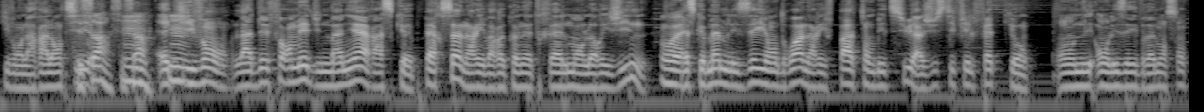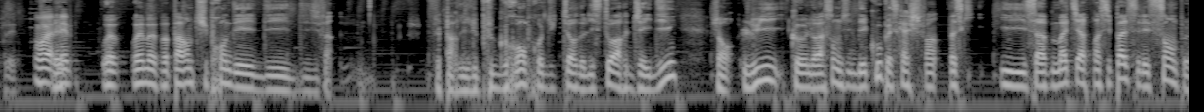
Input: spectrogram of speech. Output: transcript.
qui vont la ralentir. C'est ça, c'est ça. Et Mm. qui vont la déformer d'une manière à ce que personne n'arrive à reconnaître réellement l'origine. Ouais. Est-ce que même les ayants droit n'arrivent pas à tomber dessus, à justifier le fait qu'on on, on les ait vraiment samplés? Ouais, Mais- mais. Ouais, ouais, mais par exemple, tu prends des. des, des- enfin, je vais parler du plus grand producteur de l'histoire, JD. Genre, lui, quand il rassemble, il découpe parce qu'à fin, parce que sa matière principale, c'est les samples.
